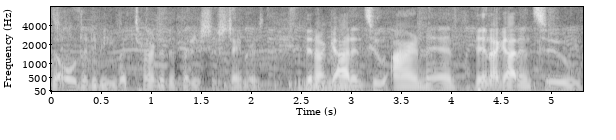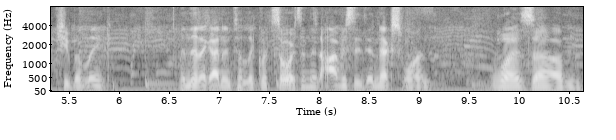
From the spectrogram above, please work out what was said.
the old WB Return to the 36 Chambers, then I got into Iron Man, then I got into Cuban Link, and then I got into Liquid Swords, and then obviously the next one was um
